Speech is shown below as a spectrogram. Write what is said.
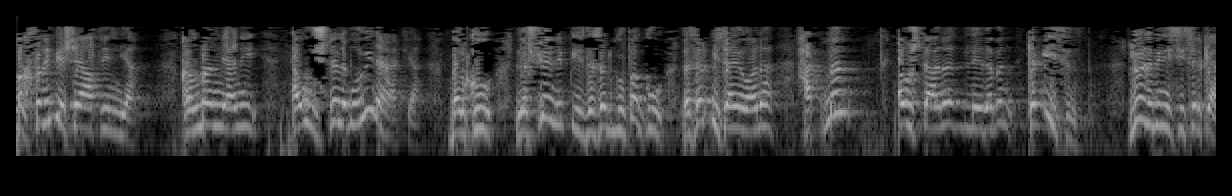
مەقسەدی پێ شەیاطین نییە قەزمان یعنی ئەو شتە لە بۆوی نهاتیە بەڵکو لە شوێنی پیس لەسەر گوپەک و لەسەر پیسایەوانە حتما ئەو شتانە لێ دەبن کە پیسن لۆ دەبینی سیسرکە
